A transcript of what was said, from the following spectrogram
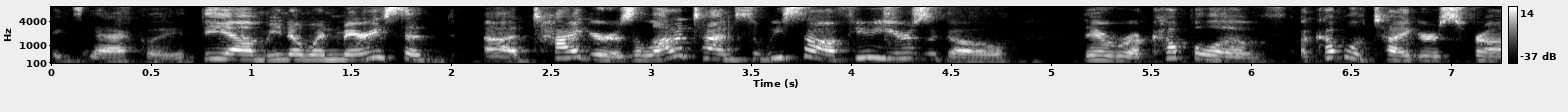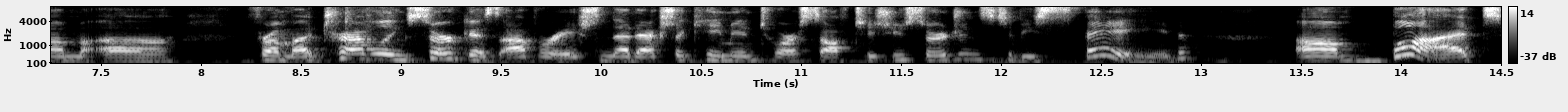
Exactly. The, um, you know, when Mary said, uh, tigers, a lot of times, so we saw a few years ago, there were a couple of, a couple of tigers from, uh, from a traveling circus operation that actually came into our soft tissue surgeons to be spayed. Um, but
